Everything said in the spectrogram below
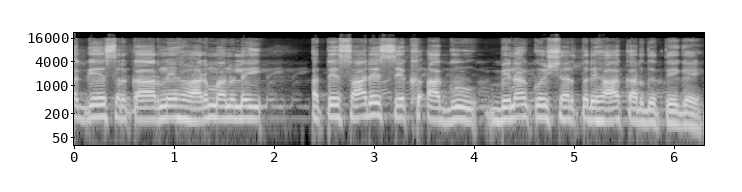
ਅੱਗੇ ਸਰਕਾਰ ਨੇ ਹਾਰ ਮੰਨ ਲਈ ਅਤੇ ਸਾਰੇ ਸਿੱਖ ਆਗੂ ਬਿਨਾਂ ਕੋਈ ਸ਼ਰਤ ਰਿਹਾ ਕਰ ਦਿੱਤੇ ਗਏ।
